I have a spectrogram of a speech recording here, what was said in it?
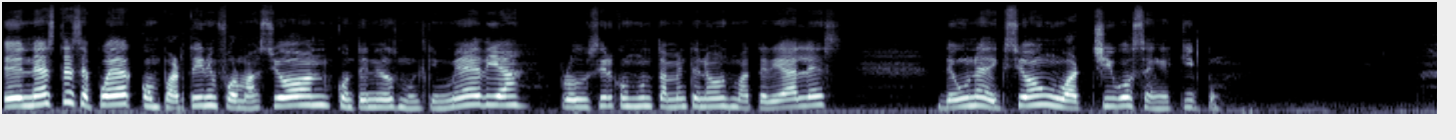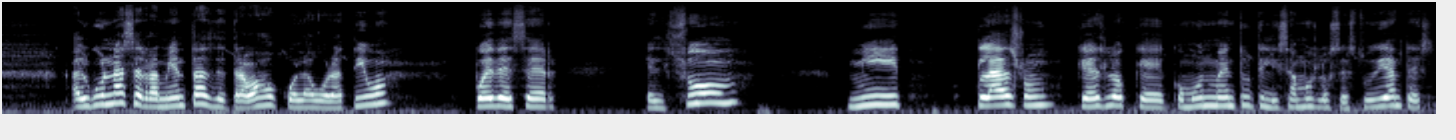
En este se puede compartir información, contenidos multimedia, producir conjuntamente nuevos materiales de una edición o archivos en equipo. Algunas herramientas de trabajo colaborativo puede ser el Zoom, Meet, Classroom, que es lo que comúnmente utilizamos los estudiantes.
